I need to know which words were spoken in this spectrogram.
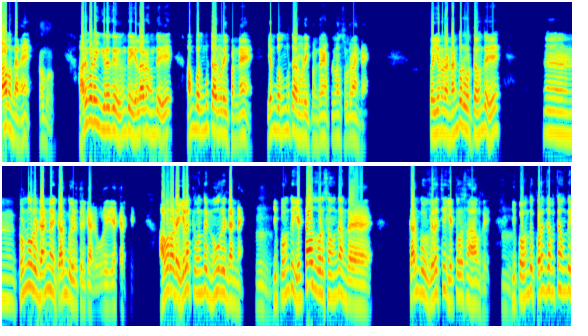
லாபம் தானே? ஆமா. அறுவடைங்கிறது வந்து எல்லாரும் வந்து ஐம்பது மூட்டை அறுவடை பண்ணேன் எண்பது மூட்டை அறுவடை பண்றேன் அப்படிலாம் சொல்றாங்க. இப்போ என்னோட நண்பர் ஒருத்தர் வந்து தொண்ணூறு டன்னு கரும்பு எடுத்திருக்காரு ஒரு ஏக்கருக்கு. அவரோட இலக்கு வந்து நூறு டன்னு. இப்போ வந்து எட்டாவது வருஷம் வந்து அந்த கரும்பு விதைச்சு எட்டு வருஷம் ஆகுது. இப்போ வந்து குறைஞ்சபட்சம் வந்து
